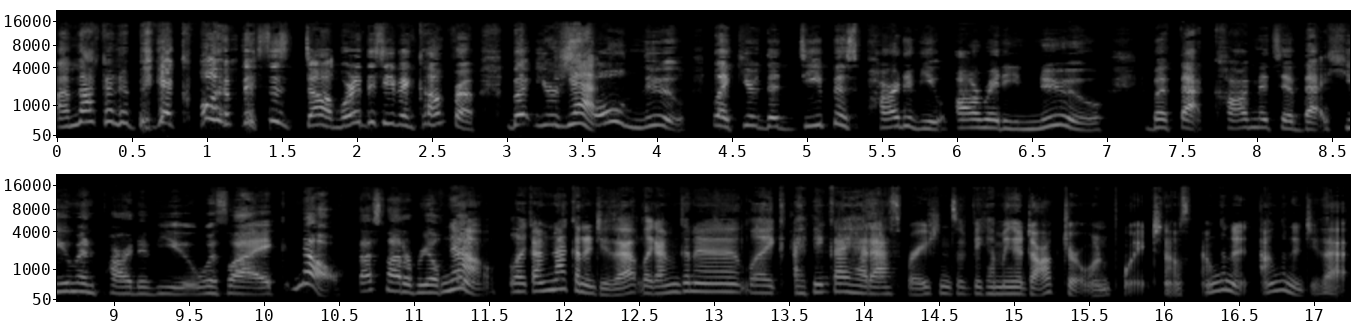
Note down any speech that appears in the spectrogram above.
I'm not going to be a call if this is dumb. Where did this even come from?" But your Yeah. soul knew, like you're the deepest part of you already knew, but that cognitive, that human part of you was like, "No, that's not a real thing." No, like I'm not going to do that. Like I'm going to like I think I had aspirations of becoming a doctor at one point and I was like, I'm going to I'm going to do that.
